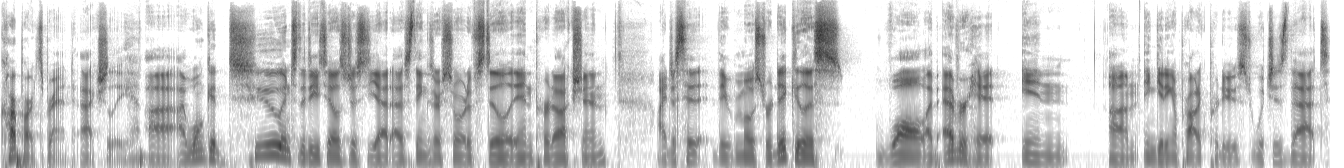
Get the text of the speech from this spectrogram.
car parts brand, actually. Uh, I won't get too into the details just yet as things are sort of still in production. I just hit the most ridiculous wall I've ever hit in um, in getting a product produced, which is that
